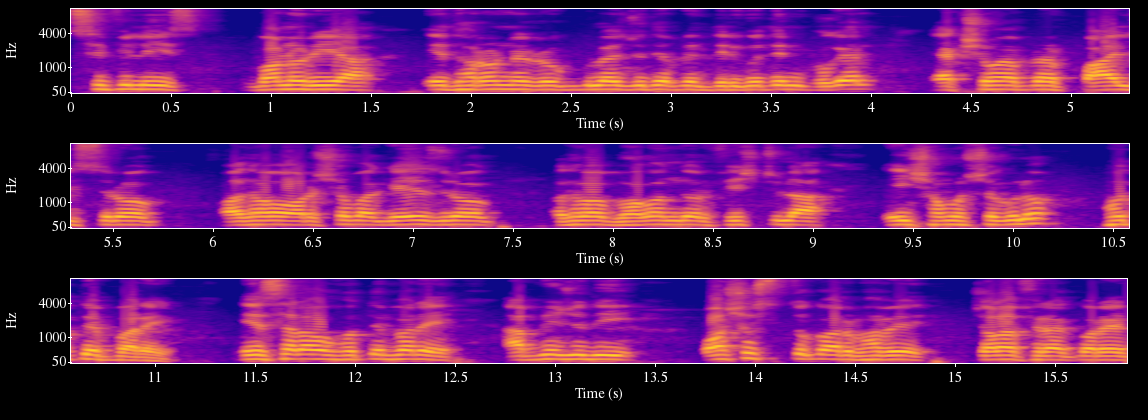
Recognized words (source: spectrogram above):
সিফিলিস, গনোরিয়া, এ ধরনের রোগগুলো যদি আপনি দীর্ঘদিন ভোগেন, একসময় আপনার পাইলস রোগ অথবা অর্শ বা গেজ রোগ অথবা ভগন্দর ফিস্টুলা এই সমস্যাগুলো হতে পারে। এছাড়াও হতে পারে আপনি যদি অস্বাস্থ্যকরভাবে চলাফেরা করেন,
